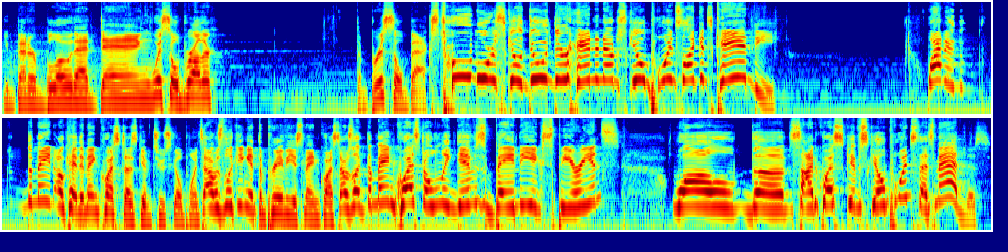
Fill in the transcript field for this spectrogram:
You better blow that dang whistle, brother. The bristlebacks. Two more skill. Dude, they're handing out skill points like it's candy. Why did the main okay the main quest does give two skill points. I was looking at the previous main quest. I was like the main quest only gives baby experience while the side quests give skill points? That's madness.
